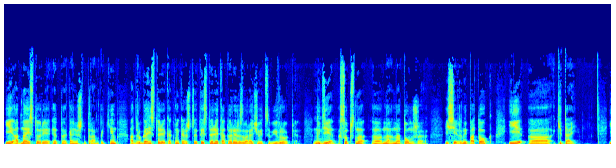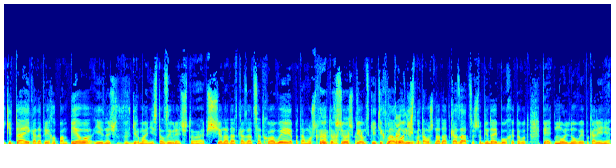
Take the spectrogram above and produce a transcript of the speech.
И одна история – это, конечно, Трамп и Ким, а другая история, как мне кажется, это история, которая разворачивается в Европе, угу. где, собственно, э, на, на том же и Северный поток, и э, Китай – и Китай, когда приехал Помпео, и, значит, в Германии стал заявлять, что вообще надо отказаться от Huawei, потому что это все шпионские ну, технологии, потому что надо отказаться, чтобы, не дай бог, это вот 5.0 новое поколение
